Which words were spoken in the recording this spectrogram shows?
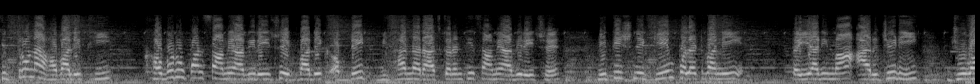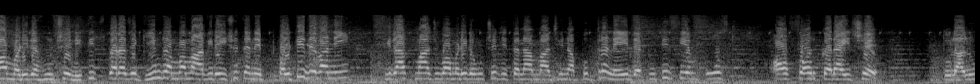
સૂત્રોના હવાલેથી ખબરો પણ સામે આવી રહી છે. એક બાદ એક અપડેટ બિહારના રાજકારણથી સામે આવી રહી છે. નીતિશને ગેમ પલટવાની તૈયારીમાં આરજેડી જોવા મળી રહ્યું છે. નીતિશ દ્વારા જે ગેમ રમવામાં આવી રહી છે તેને પલટી દેવાની ફિરાકમાં જોવા મળી રહ્યું છે જીતના માજીના પુત્રને ડેપ્યુટી સીએમ પોસ્ટ ઓફર કરાઈ છે. તો લાલુ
